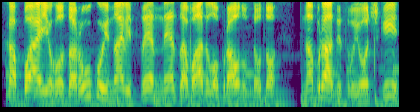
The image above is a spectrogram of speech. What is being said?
Хапає його за руку, і навіть це не завадило Брауну все одно набрати свої очки.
